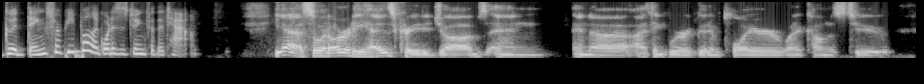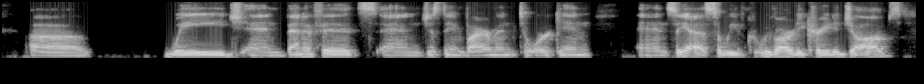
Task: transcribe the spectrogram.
good things for people? Like, what is this doing for the town? Yeah, so it already has created jobs, and and uh, I think we're a good employer when it comes to uh, wage and benefits and just the environment to work in. And so yeah, so we've we've already created jobs,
